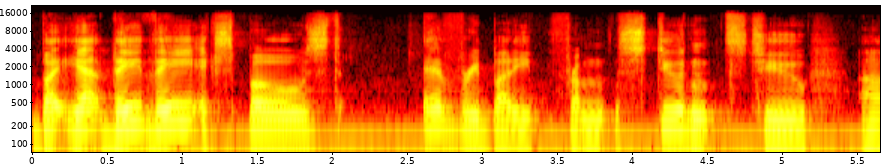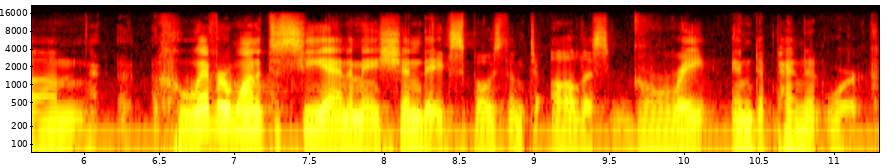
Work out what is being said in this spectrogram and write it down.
but yeah, they they exposed everybody from students to um, whoever wanted to see animation. They exposed them to all this great independent work.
